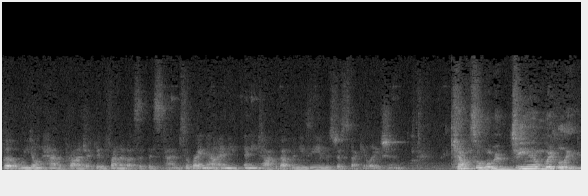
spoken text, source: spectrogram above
But we don't have a project in front of us at this time. So right now, any any talk about the museum is just speculation. Councilwoman G.M. Whitley,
